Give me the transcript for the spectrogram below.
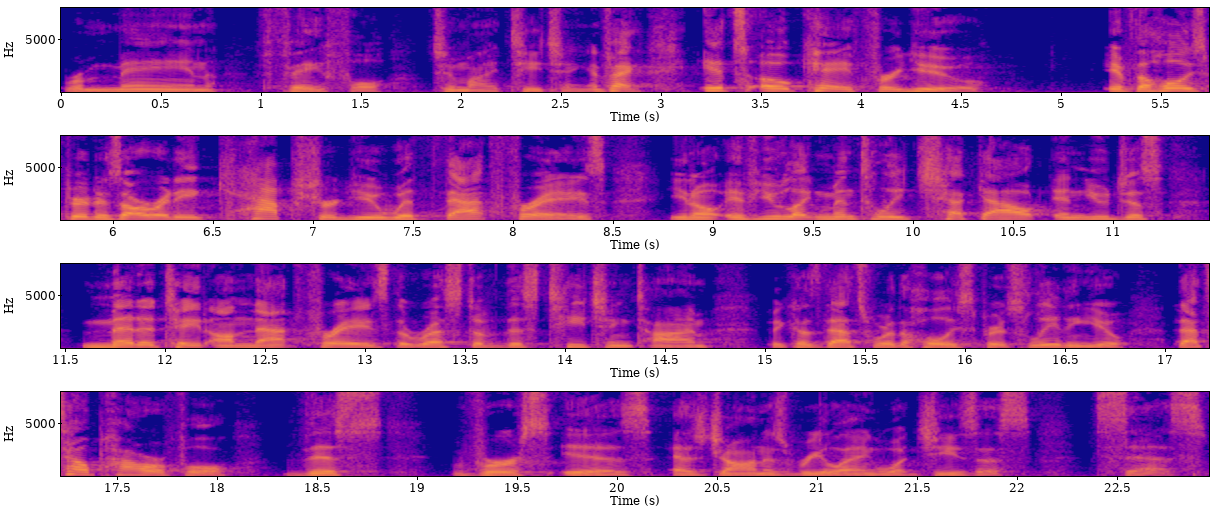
remain faithful to my teaching. In fact, it's okay for you if the Holy Spirit has already captured you with that phrase, you know, if you like mentally check out and you just meditate on that phrase the rest of this teaching time, because that's where the Holy Spirit's leading you, that's how powerful this verse is as John is relaying what Jesus says.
